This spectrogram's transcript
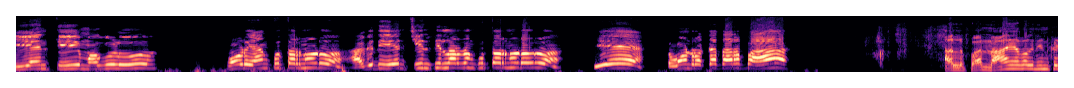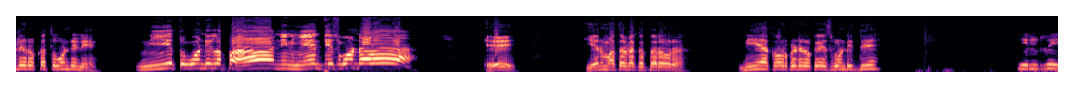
ಹೆಂಡತಿ ಮಗಳು ನೋಡು ಹೆಂಗ್ ಕೂತಾರ ನೋಡು? ಅಗದಿ ಏನ್ ಚಿಂತ ಇಲ್ಲಾರ್ದಂಗ್ ಕೂತಾರ ನೋಡು ಅವ್ರು. ಏ ತಗೊಂಡ್ ರೊಕ್ಕ ತಾರಪ್ಪ. ಅಲ್ಲಪ್ಪ ನಾ ಯಾವಾಗ ನಿನ್ ಕಡೆ ರೊಕ್ಕ ತಗೊಂಡಿನಿ? ನೀ ತಗೊಂಡಿಲ್ಲಪ್ಪ ನಿನ್ ಏನ್ ತಿಸ್ಕೊಂಡಾಳ ಏಯ್ ಏನ್ ಮಾತಾಡಕತ್ತಾರ ಅವ್ರ? ನೀ ಯಾಕ ಅವ್ರ ಕಡೆ ರೊಕ್ಕ ಇಸ್ಕೊಂಡಿದ್ದಿ? ಇಲ್ರಿ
